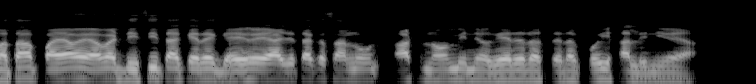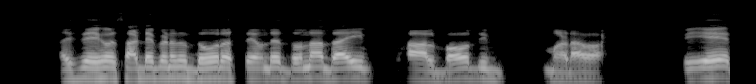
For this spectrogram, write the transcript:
ਮਤਾ ਪਾਇਆ ਹੋਇਆ ਵਾ ਡੀਸੀ ਤੱਕ ਇਹਦੇ ਗਏ ਹੋਏ ਆ, ਅਜੇ ਤੱਕ ਸਾਨੂੰ 8-9 ਮਹੀਨੇ ਹੋ ਗਏ ਇਹਦੇ ਰਸਤੇ ਦਾ ਕੋਈ ਹੱਲ ਹੀ ਨਹੀਂ ਹੋਇਆ। ਅਸੀਂ ਦੇਖੋ ਸਾਡੇ ਪਿੰਡ ਤੋਂ ਦੋ ਰਸਤੇ ਆਉਂਦੇ ਦੋਨਾਂ ਦਾ ਹੀ ਹਾਲ ਬਹੁਤ ਹੀ ਮਾੜਾ ਵਾ। ਵੀ ਇਹ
